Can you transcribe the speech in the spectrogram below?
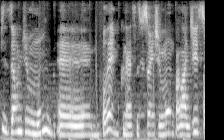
visão de mundo é polêmico, né? Essas visões de mundo, falar disso,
